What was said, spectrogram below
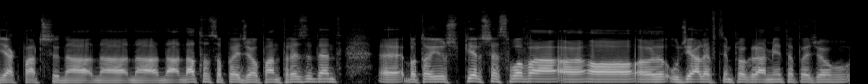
jak patrzy na, na, na, na, na to, co powiedział pan prezydent, bo to już pierwsze słowa o, udziale w tym programie to powiedział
